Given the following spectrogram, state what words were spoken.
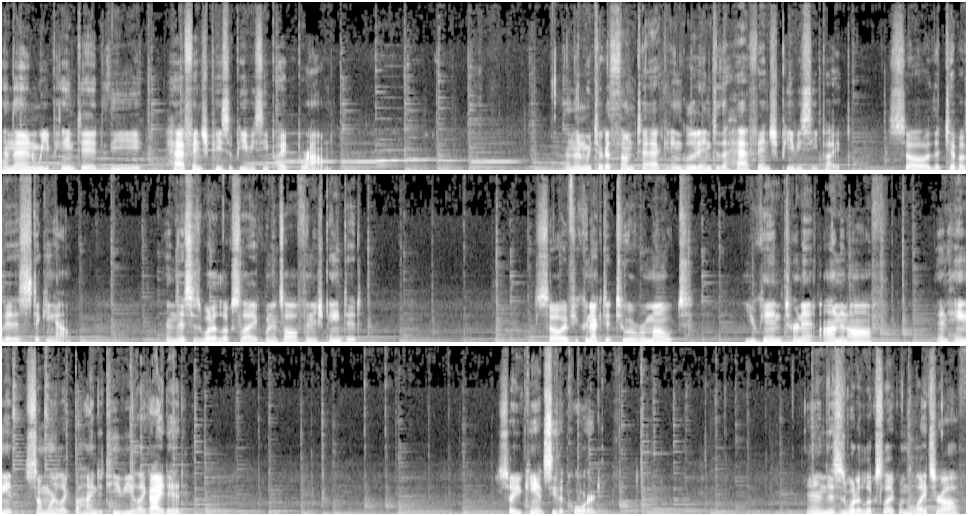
and then we painted the half inch piece of PVC pipe brown. And then we took a thumbtack and glued it into the half inch PVC pipe so the tip of it is sticking out. And this is what it looks like when it's all finished painted. So if you connect it to a remote, you can turn it on and off and hang it somewhere like behind a TV like I did. So you can't see the cord. And this is what it looks like when the lights are off.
